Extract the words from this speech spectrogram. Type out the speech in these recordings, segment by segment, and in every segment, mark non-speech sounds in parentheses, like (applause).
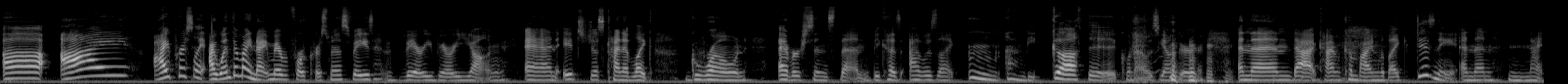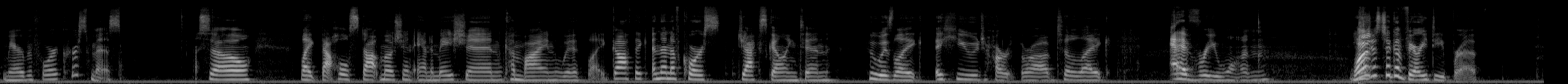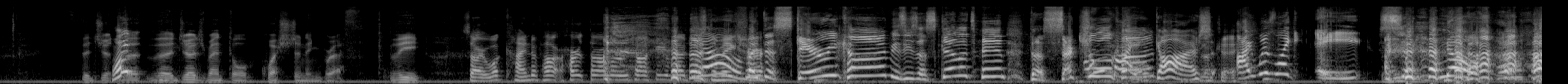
uh, I I personally I went through my Nightmare Before Christmas phase very very young, and it's just kind of like grown ever since then because I was like, mm, I'm gonna be gothic when I was younger, (laughs) and then that kind of combined with like Disney, and then Nightmare Before Christmas. So, like that whole stop motion animation combined with like gothic, and then of course Jack Skellington, who was like a huge heartthrob to like everyone. What? You just took a very deep breath. The, ju- What? the the judgmental questioning breath. The Sorry, what kind of heart heartthrob are we talking about? Just to (laughs) No. make sure. Like the scary kind, because he's a skeleton. The sexual Oh my kind. gosh. Okay. I was like eight. So- (laughs) no.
